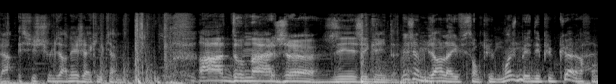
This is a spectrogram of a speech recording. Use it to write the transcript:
Et là, si je suis le dernier, j'ai la killcam. Ah, dommage J'ai grid. Mais j'aime bien live sans pub. Moi, je mets des pubs que à la fin.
